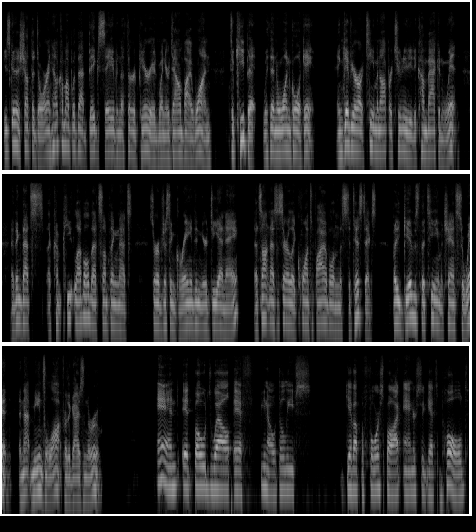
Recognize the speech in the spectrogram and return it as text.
He's going to shut the door and he'll come up with that big save in the third period when you're down by one to keep it within a one goal game and give your team an opportunity to come back and win. I think that's a compete level. That's something that's sort of just ingrained in your DNA. That's not necessarily quantifiable in the statistics, but it gives the team a chance to win. And that means a lot for the guys in the room. And it bodes well if, you know, the Leafs give up a four spot, Andersen gets pulled,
